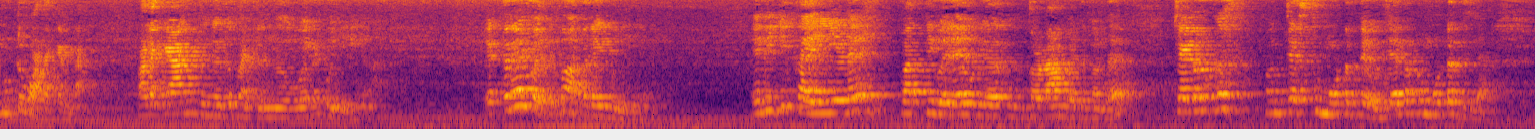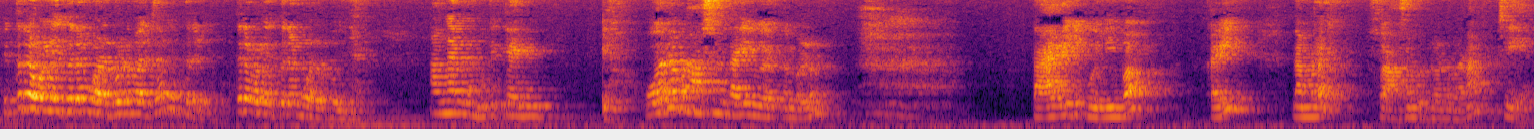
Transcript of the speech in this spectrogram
മുട്ട് വളയ്ക്കണ്ട വളയ്ക്കാനും നിങ്ങൾക്ക് പറ്റുന്നതുപോലെ പോലെ എത്രയും പറ്റുമ്പോൾ അത്രയും കുനിയുക എനിക്ക് കൈയുടെ പത്തി വരെ തൊടാൻ പറ്റുന്നുണ്ട്. ചിലർക്ക് ജസ്റ്റ് മുട്ടത്തേ ഉള്ളൂ. ചിലർക്ക് മുട്ടത്തില്ല. ഇത്ര ഉള്ള ഇത്രയും കുഴപ്പമില്ല വെച്ചാൽ ഇത്രയും. ഇത്ര ഉള്ള ഇത്രയും കുഴപ്പമില്ല. അങ്ങനെ നമുക്ക് കൈ ഓരോ പ്രാവശ്യം കൈ ഉയർത്തുമ്പോഴും താഴേക്ക് കുനിയുമ്പോൾ കൈ നമ്മൾ ശ്വാസം വിട്ടുകൊണ്ട് വേണം ചെയ്യാൻ.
